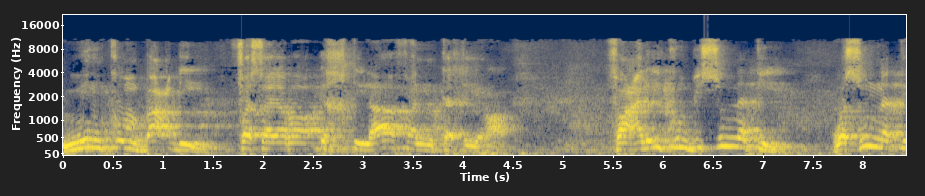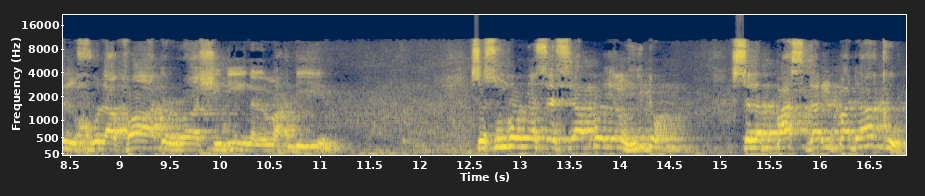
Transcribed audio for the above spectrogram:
minkum ba'di fasayara ikhtilafan katsira. Fa 'alaykum bi sunnati wa sunnati al-khulafa'ir rasyidin al-mahdiyyin. Sesungguhnya sesiapa yang hidup selepas daripada aku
